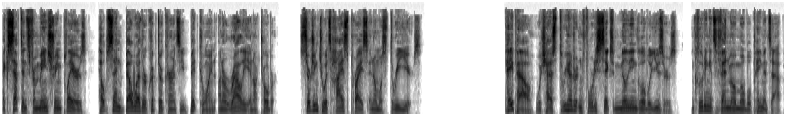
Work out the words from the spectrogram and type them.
Acceptance from mainstream players helped send bellwether cryptocurrency Bitcoin on a rally in October, surging to its highest price in almost three years. PayPal, which has 346 million global users, including its Venmo mobile payments app,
